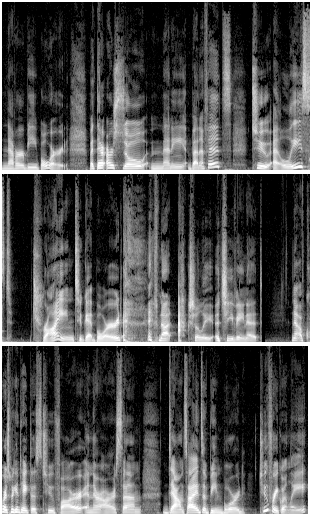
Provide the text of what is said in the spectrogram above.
never be bored. But there are so many benefits to at least trying to get bored, if not actually achieving it. Now, of course, we can take this too far, and there are some downsides of being bored too frequently,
